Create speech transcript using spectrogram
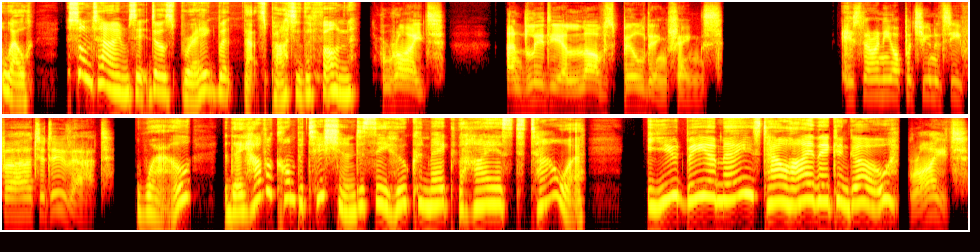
Well, sometimes it does break, but that's part of the fun. Right. And Lydia loves building things. Is there any opportunity for her to do that? Well, they have a competition to see who can make the highest tower. You'd be amazed how high they can go. Right.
